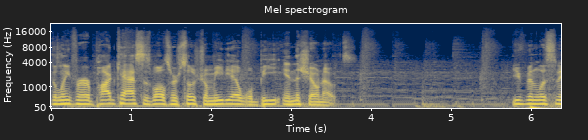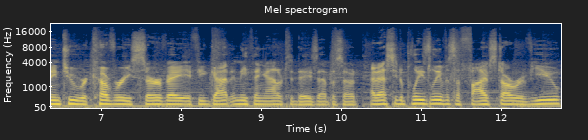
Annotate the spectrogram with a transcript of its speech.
The link for her podcast, as well as her social media, will be in the show notes. You've been listening to Recovery Survey. If you got anything out of today's episode, I'd ask you to please leave us a five star review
